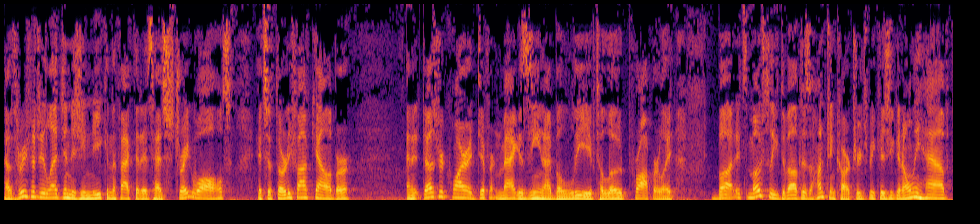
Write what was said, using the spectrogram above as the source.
Now the 350 Legend is unique in the fact that it has straight walls. It's a 35 caliber and it does require a different magazine, I believe, to load properly. But it's mostly developed as a hunting cartridge because you can only have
